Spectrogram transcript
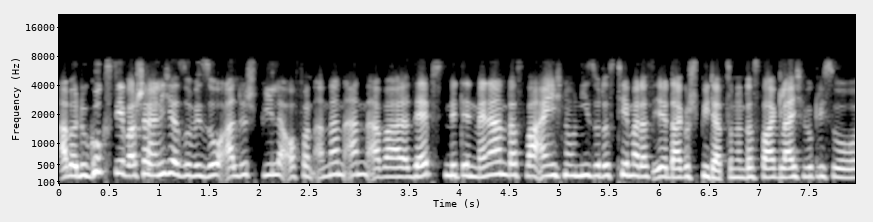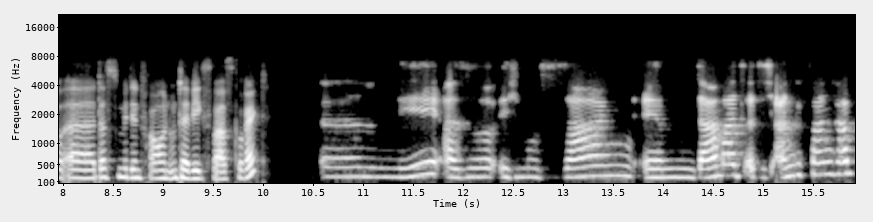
Aber du guckst dir wahrscheinlich ja sowieso alle Spiele auch von anderen an, aber selbst mit den Männern, das war eigentlich noch nie so das Thema, dass ihr da gespielt habt, sondern das war gleich wirklich so, äh, dass du mit den Frauen unterwegs warst, korrekt? Ähm, nee, also ich muss sagen, ähm, damals, als ich angefangen habe,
